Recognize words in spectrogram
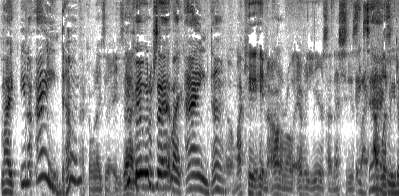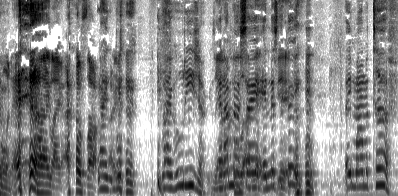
like, you know, I ain't dumb. I can relate to that Exactly. You feel what I'm saying? Like I ain't dumb. Yo, my kid hitting the honor roll every year, so that shit is like I wasn't though. doing that. Like I'm sorry. Like, but- like who these youngers? Yeah, and I'm not saying, and this Yeah. the thing, they mama tough.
